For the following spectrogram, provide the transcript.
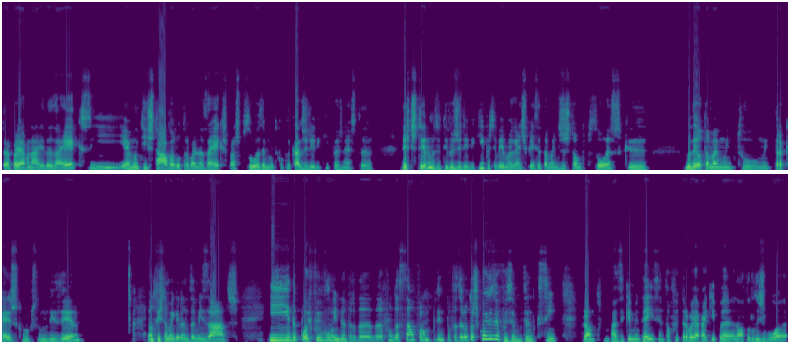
Trabalhava na área das AEX e é muito instável o trabalho nas AEX para as pessoas, é muito complicado gerir equipas nesta, nestes termos. Eu tive a gerir equipas, tive uma grande experiência também de gestão de pessoas que me deu também muito, muito traquejo, como eu costumo dizer onde fiz também grandes amizades e depois fui evoluindo dentro da, da fundação, foram-me pedindo para fazer outras coisas e eu fui sempre dizendo que sim. Pronto, basicamente é isso. Então fui trabalhar para a equipa da Alta de Lisboa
